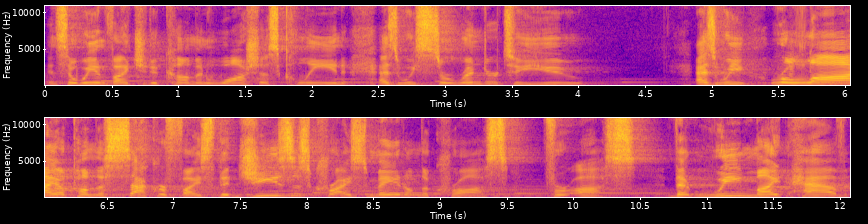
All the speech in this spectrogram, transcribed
And so we invite you to come and wash us clean as we surrender to you as we rely upon the sacrifice that Jesus Christ made on the cross for us, that we might have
